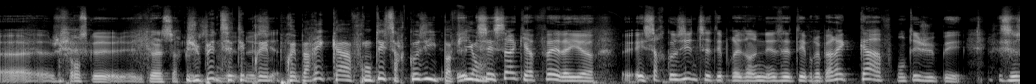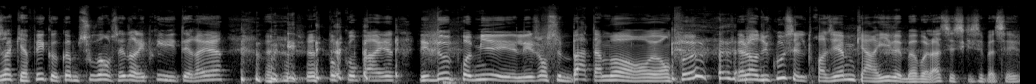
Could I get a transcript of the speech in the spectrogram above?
euh, je pense que Nicolas Sarkozy. Juppé ne s'était pré- préparé qu'à affronter Sarkozy, pas Fillon. C'est ça qui a fait d'ailleurs. Et Sarkozy ne s'était, préparé qu'à affronter Juppé. C'est ça qui a fait que, comme souvent, vous savez, dans les prix littéraires, pour comparer, les deux premiers, les gens se battent à mort euh, entre eux. Alors, du coup, c'est le troisième qui arrive, et ben voilà, c'est ce qui s'est passé.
